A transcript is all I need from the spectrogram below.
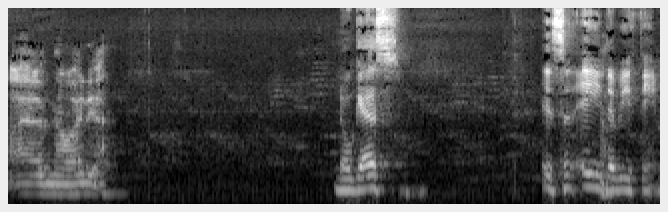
I have no idea. No guess. It's an AEW theme.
